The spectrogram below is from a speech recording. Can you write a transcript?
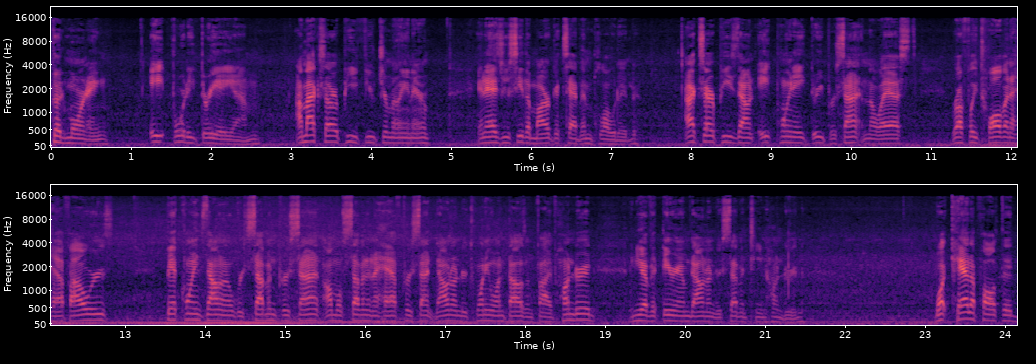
Good morning, 8.43 a.m. I'm XRP Future Millionaire, and as you see, the markets have imploded. XRP is down 8.83% in the last roughly 12 and a half hours. Bitcoin's down over 7%, almost 7.5% down under 21,500, and you have Ethereum down under 1,700. What catapulted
